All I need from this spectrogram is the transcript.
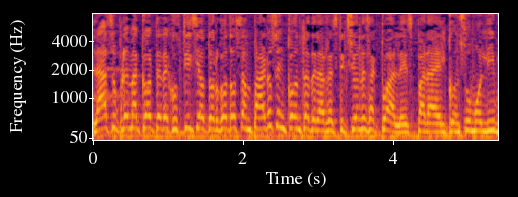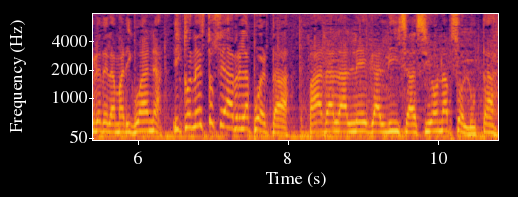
La Suprema Corte de Justicia otorgó dos amparos en contra de las restricciones actuales para el consumo libre de la marihuana. Y con esto se abre la puerta para la legalización absoluta. A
